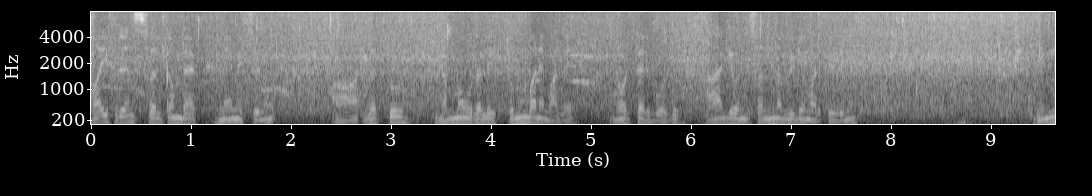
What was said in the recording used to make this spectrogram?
Hi friends welcome back name is Vinu ಇವತ್ತು ನಮ್ಮ ಊರಲ್ಲಿ ತುಂಬಾ ಮಳೆ. ನೋಡ್ತಾ ಇರ್ಬೋದು. ಹಾಗೆ ಒಂದು ಸಣ್ಣ ವೀಡಿಯೋ ಮಾಡ್ತಿದ್ದೀನಿ. ನಿಮ್ಮ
